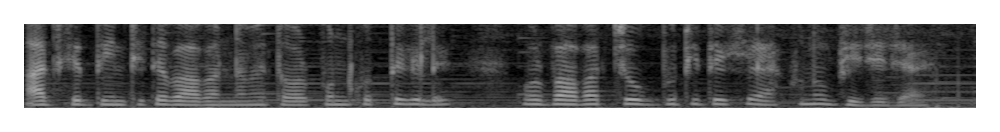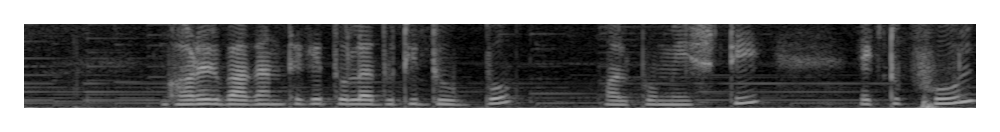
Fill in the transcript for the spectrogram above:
আজকের দিনটিতে বাবার নামে তর্পণ করতে গেলে ওর বাবার চোখ দুটি দেখে এখনও ভিজে যায়। ঘরের বাগান থেকে তোলা দুটি দুব্ব, অল্প মিষ্টি, একটু ফুল,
